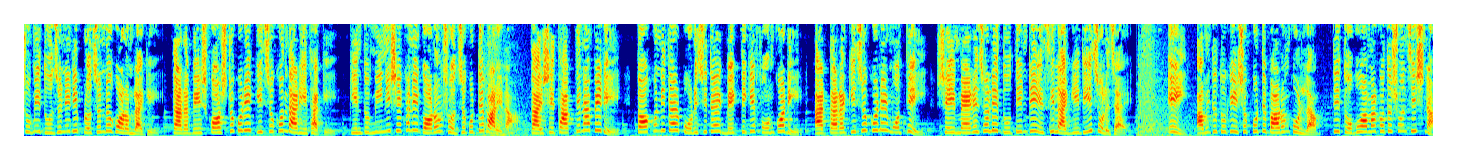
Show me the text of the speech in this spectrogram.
সুমি দুজনেরই প্রচণ্ড গরম লাগে। তারা বেশ কষ্ট করে কিছুক্ষণ দাঁড়িয়ে থাকে, কিন্তু মিনি সেখানে গরম সহ্য করতে পারে না। তাই সে থাকতে না পেরে তখনই তার পরিচিত এক ব্যক্তিকে ফোন করে আর তারা কিছুক্ষণের মধ্যেই সেই ম্যারেজ হলে দু তিনটে এসি লাগিয়ে দিয়ে চলে যায়। এই, আমি তো তোকে এসব করতে বারণ করলাম। তুই তবু আমার কথা শুনছিস না?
